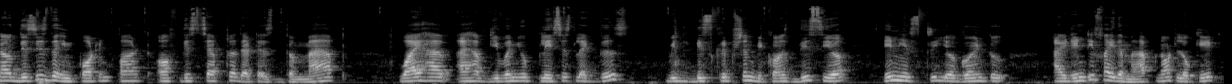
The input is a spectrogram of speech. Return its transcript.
Now, this is the important part of this chapter that is the map. Why have I have given you places like this with description? Because this year in history you're going to identify the map, not locate.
